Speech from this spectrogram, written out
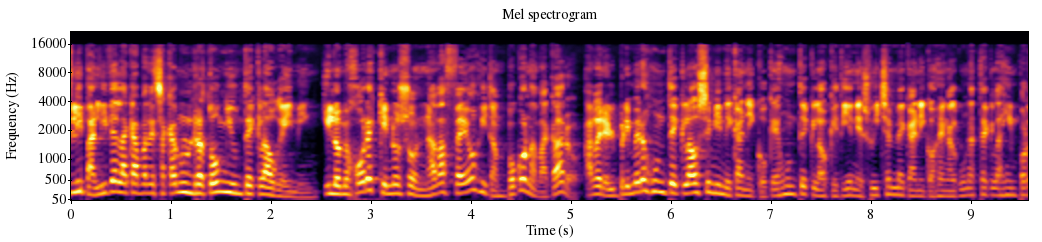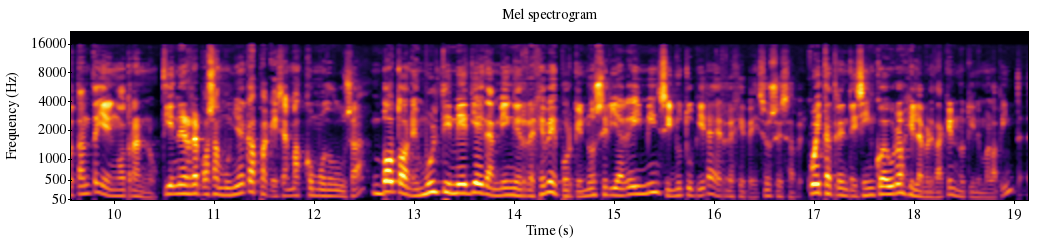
Flipa, Lidl acaba de sacar un ratón y un teclado gaming. Y lo mejor es que no son nada feos y tampoco nada caros. A ver, el primero es un teclado semimecánico, que es un teclado que tiene switches mecánicos en algunas teclas importantes y en otras no. Tiene reposamuñecas para que sea más cómodo de usar. Botones multimedia y también RGB, porque no sería gaming si no tuviera RGB, eso se sabe. Cuesta 35 euros y la verdad que no tiene mala pinta.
